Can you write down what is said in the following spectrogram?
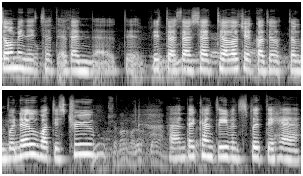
dominated, then uh, it as a theological, we know what is true, and they can't even split the hair.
